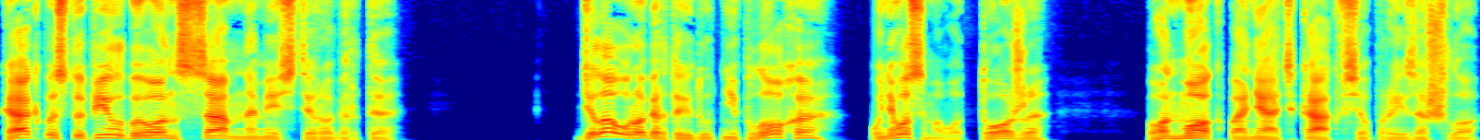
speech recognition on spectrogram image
Как поступил бы он сам на месте Роберта? Дела у Роберта идут неплохо, у него самого тоже. Он мог понять, как все произошло,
